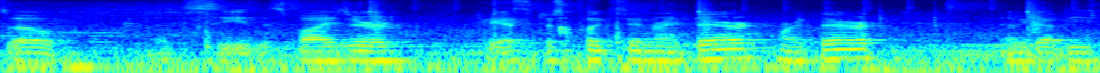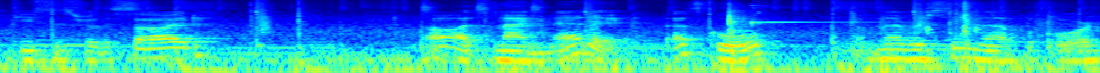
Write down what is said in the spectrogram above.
So let's see this visor. I guess it just clicks in right there, right there. And we got these pieces for the side. Oh, it's magnetic. That's cool. I've never seen that before.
